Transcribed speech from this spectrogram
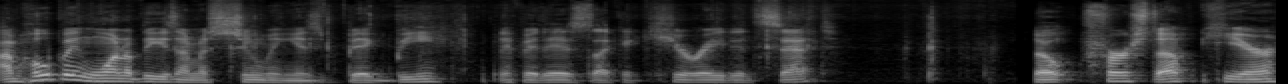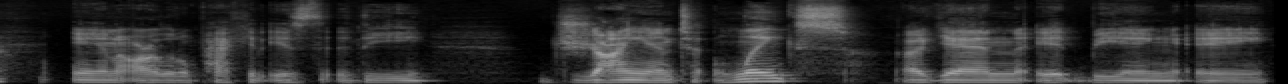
I'm hoping one of these, I'm assuming, is Bigby, if it is like a curated set. So first up here in our little packet is the giant lynx. Again, it being a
